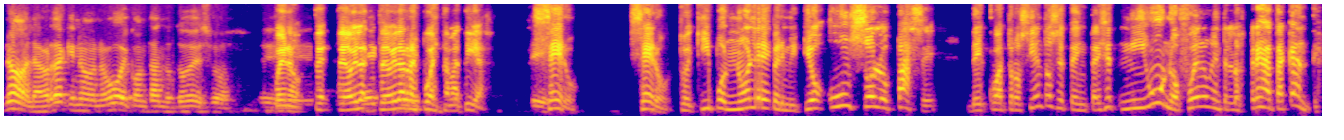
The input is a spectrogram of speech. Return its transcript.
No, la verdad que no, no voy contando todo eso. Eh, Bueno, te, te doy la, te doy la respuesta, Matías. Sí. Cero, cero. Tu equipo no le permitió un solo pase de 477, ni uno fueron entre los tres atacantes.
